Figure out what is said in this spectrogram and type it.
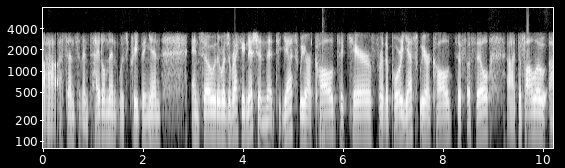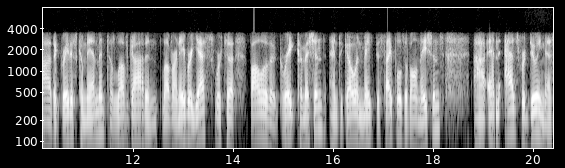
Uh, a sense of entitlement was creeping in. And so there was a recognition that, yes, we are called to care for the poor. Yes, we are called to fulfill, uh, to follow uh, the greatest commandment, to love God and love our neighbor. Yes, we're to follow the Great Commission and to go and make disciples of all nations. Uh, and as we're doing this,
